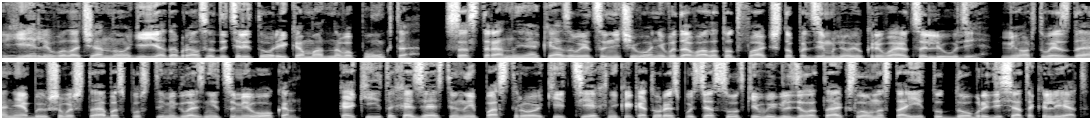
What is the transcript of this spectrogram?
Еле волоча ноги, я добрался до территории командного пункта. Со стороны, оказывается, ничего не выдавало тот факт, что под землей укрываются люди. Мертвое здание бывшего штаба с пустыми глазницами окон. Какие-то хозяйственные постройки, техника, которая спустя сутки выглядела так, словно стоит тут добрый десяток лет.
